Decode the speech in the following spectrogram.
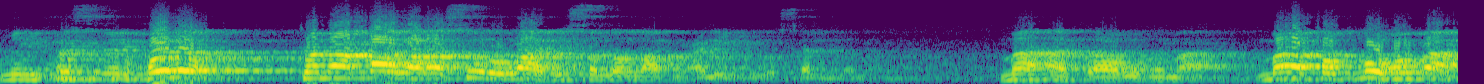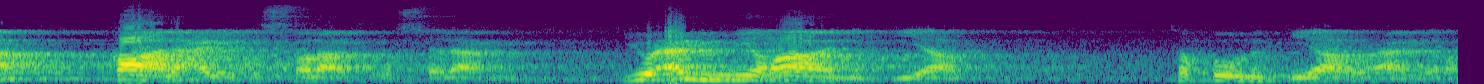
من حسن الخلق كما قال رسول الله صلى الله عليه وسلم. ما أثارهما؟ ما فضلهما؟ قال عليه الصلاة والسلام يعمران الديار تكون الديار عامرة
